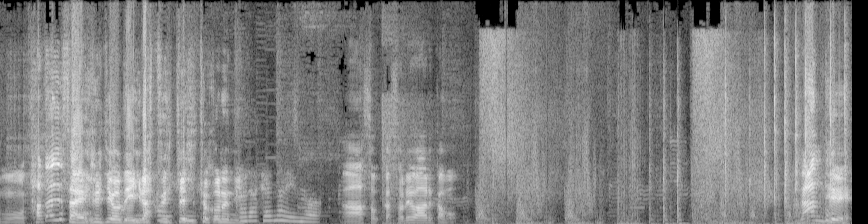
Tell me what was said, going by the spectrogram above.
もうただでさえ LDO でイラついてるところにからじゃないの。あそっかそれはあるかもなんで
